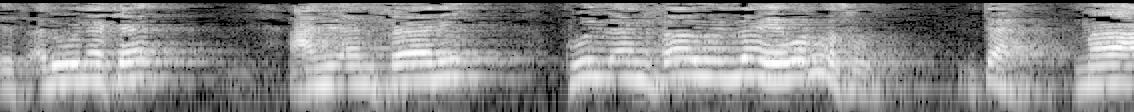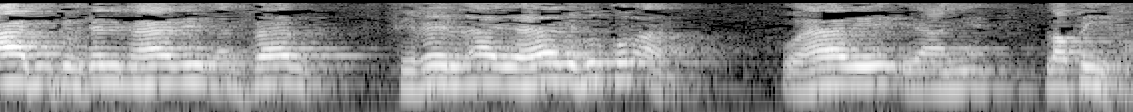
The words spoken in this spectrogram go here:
يسألونك عن الأنفال كل أنفال لله والرسول. انتهى. ما عاد يمكن الكلمة هذه الأنفال في غير الآية هذه في القرآن. وهذه يعني لطيفة.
